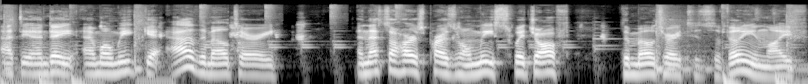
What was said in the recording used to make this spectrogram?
at the end of the day, and when we get out of the military, and that's the hardest part is when we switch off the military to civilian life,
